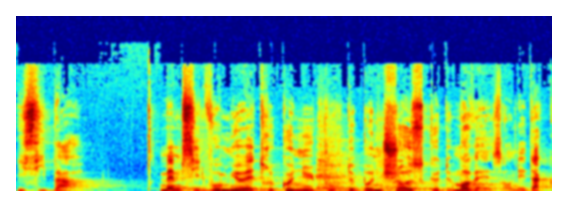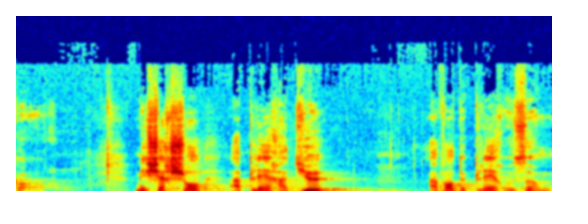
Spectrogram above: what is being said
ici-bas, même s'il vaut mieux être connu pour de bonnes choses que de mauvaises, on est d'accord. Mais cherchons à plaire à Dieu avant de plaire aux hommes.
